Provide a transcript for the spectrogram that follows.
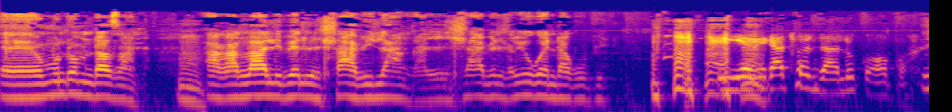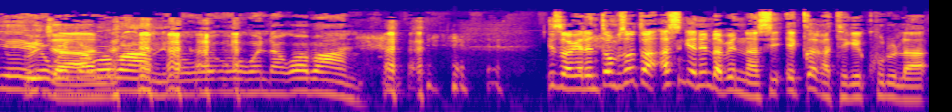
um umuntu omntazana akalali belihlabi ilanga lihlabi uyokwenda kuphi? Iye bekatsho njalo ugogo. Ye Kunjalo. yokwenda kwabani yokwenda kwabani? Izwakele ntombi zodwa asingene endabeni nasi ecakatheke khulu la.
